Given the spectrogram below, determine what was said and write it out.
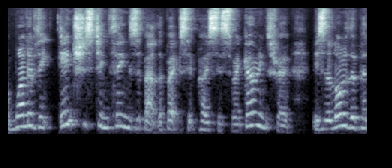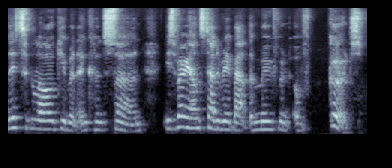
And one of the interesting things about the Brexit process we're going through is a lot of the political argument and concern is very understandably about the movement of goods.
